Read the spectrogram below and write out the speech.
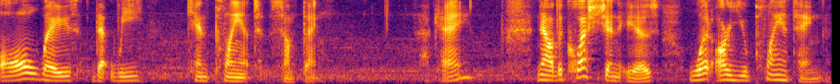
all ways that we can plant something. Okay? Now, the question is what are you planting?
